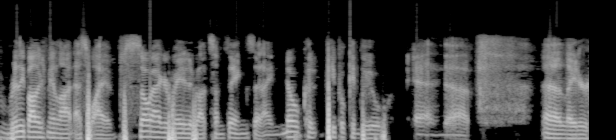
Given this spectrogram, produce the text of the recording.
really bothers me a lot. That's why I'm so aggravated about some things that I know could people can do, and uh, uh, later,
